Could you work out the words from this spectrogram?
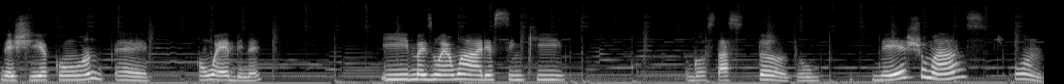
mexia com, é, com web, né? E, mas não é uma área assim que eu gostasse tanto. Eu mexo, mas, tipo, hum.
